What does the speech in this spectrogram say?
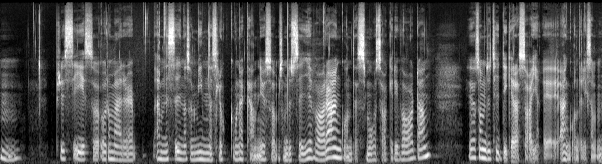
Mm. Precis, och, och de här amnesin, alltså minnesluckorna kan ju som, som du säger vara angående små saker i vardagen. Ja, som du tidigare sa eh, angående liksom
